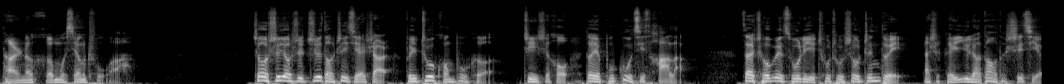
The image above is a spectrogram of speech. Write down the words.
哪儿能和睦相处啊？”赵氏要是知道这件事儿，非捉狂不可。这时候倒也不顾及他了，在筹备组里处处受针对，那是可以预料到的事情。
